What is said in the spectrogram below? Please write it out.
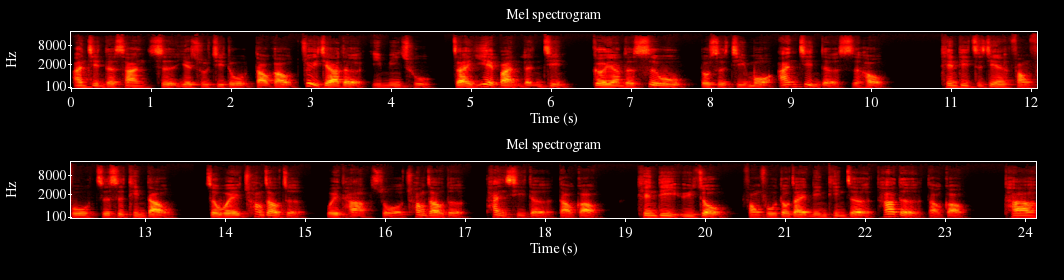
安静的山是耶稣基督祷告最佳的隐秘处。在夜半人静，各样的事物都是寂寞安静的时候。天地之间，仿佛只是听到这位创造者为他所创造的叹息的祷告。天地宇宙仿佛都在聆听着他的祷告。他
